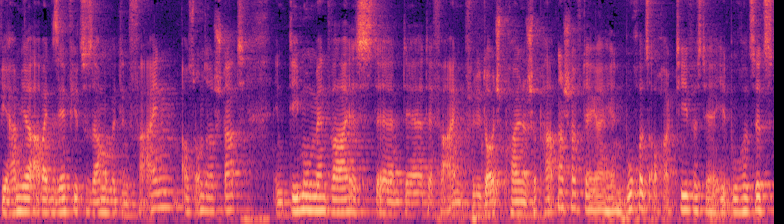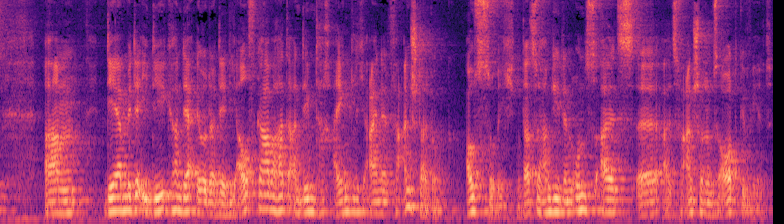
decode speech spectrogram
Wir haben ja arbeiten sehr viel zusammen mit den Vereinen aus unserer Stadt. In dem Moment war es der, der, der Verein für die deutsch-polnische Partnerschaft, der ja hier in Buchholz auch aktiv ist, der hier in Buchholz sitzt. Ähm, der mit der Idee kam, der, oder der die Aufgabe hatte, an dem Tag eigentlich eine Veranstaltung auszurichten. Dazu haben die dann uns als, äh, als Veranstaltungsort gewählt.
